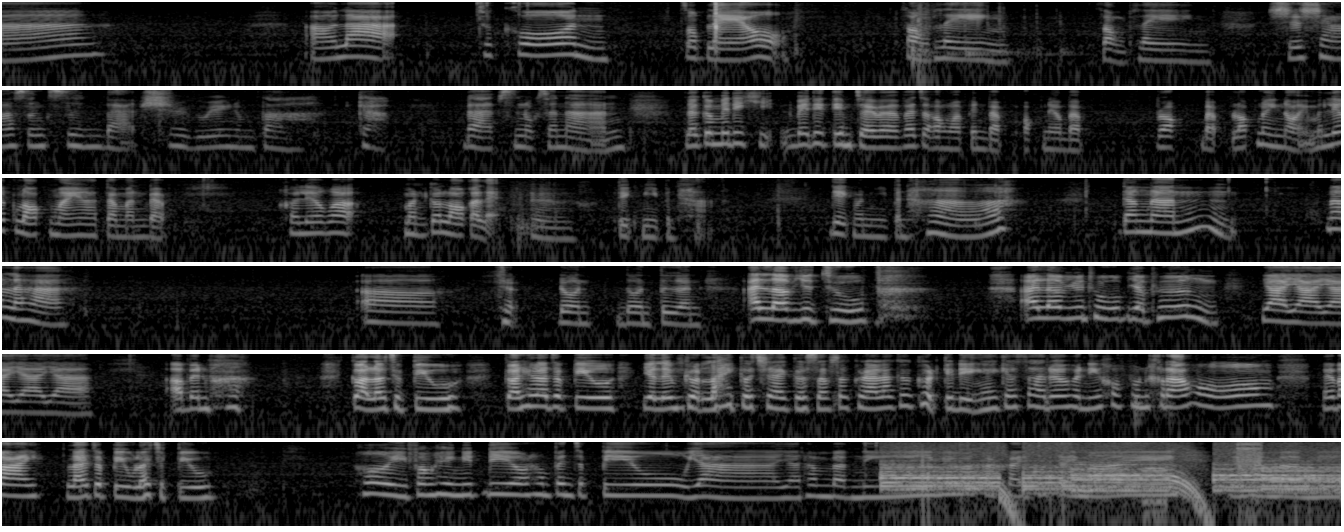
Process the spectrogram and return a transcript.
เอาล่ะ ทุกคน จบแล้วสองเพลงสองเพลงช้าๆซึ้งๆ แบบเชื่อเรียกน้ำตา กับแบบสนุกสนาน แล้วก็ไม่ได้คิดไม่ได้เตรียมใจว่าจะออกมาเป็นแบบออกแนวแบบร็อกแบบล็อกหน่อยๆ มันเรียกล็อกไหมอะแต่มันแบบเขาเรียกว่ามันก็ล็อกกันแหละเออเด็กมีปัญหา เด็กมันมีปัญหา ดังนั้นนั่นแหละค่ะเอ่อโดนโดนเตือน I love YouTube I love YouTube อย่าพึ่ง อย่าอย่าอย่าอย่าอย่าเอาเป็นว่า ก่อนเราจะปิว ก่อนที่เราจะปิว อย่าลืมกดไลค์ กดแชร์ กด Subscribe แล้วก็กดกระดิ่งให้แกซ่าด้วยวันนี้ขอบคุณครับผมบ๊ายบายไลค์จะปิวไลค์จะปิว เฮ้ย ฟังเพลงนิดเดียวทำเป็นจะปิว อย่า อย่าทำแบบนี้ ไม่ว่าใครเข้าใจไหมอย่าทำแบบนี้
